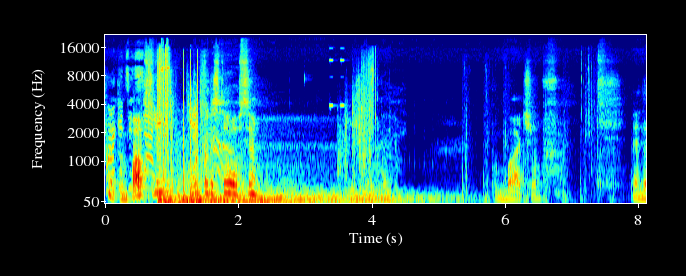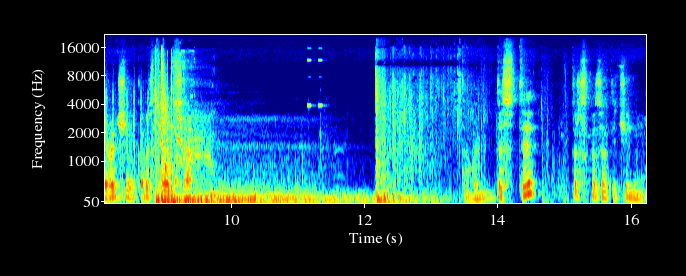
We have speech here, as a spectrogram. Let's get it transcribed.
Так. Targets in В. Австрії використовувався. Пізно Побачив. Е, До речі, використовувався. Та ви дасте розказати чи ні?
